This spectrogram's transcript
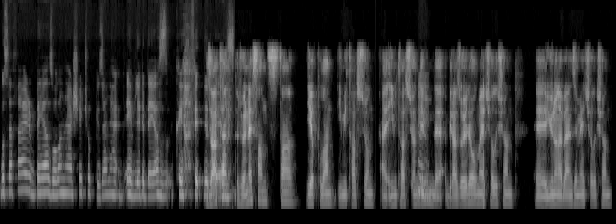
bu sefer beyaz olan her şey çok güzel. Evleri beyaz, kıyafetleri Zaten beyaz. Rönesans'ta yapılan imitasyon, yani imitasyon Hı. demeyeyim de biraz öyle olmaya çalışan, e, Yunan'a benzemeye çalışan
